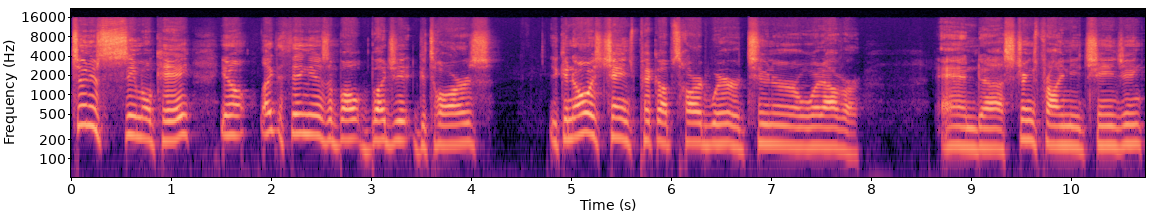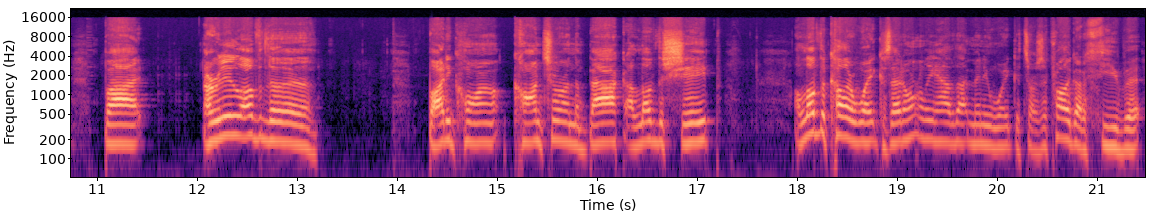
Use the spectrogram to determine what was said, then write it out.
Tuners seem okay. You know, like the thing is about budget guitars, you can always change pickups, hardware, or tuner, or whatever and uh, strings probably need changing. But I really love the body con contour on the back. I love the shape. I love the color white because I don't really have that many white guitars. I probably got a few, but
